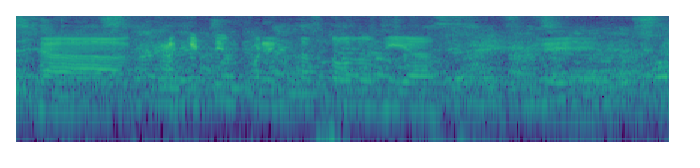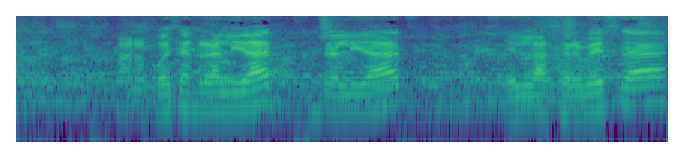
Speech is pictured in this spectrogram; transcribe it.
O sea, ¿a qué te enfrentas todos los días este, para Pues en realidad, en realidad la cerveza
